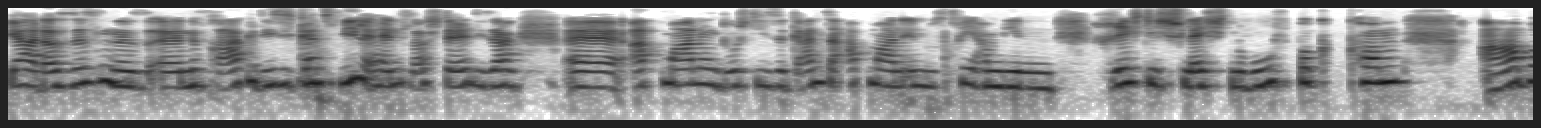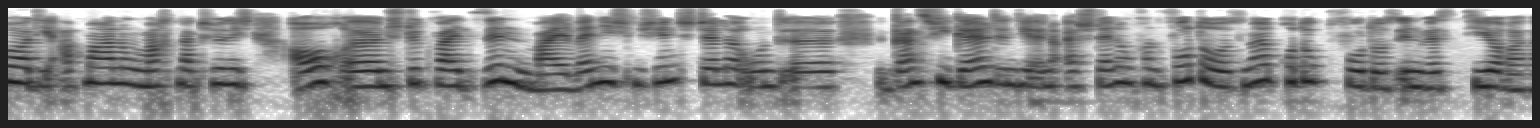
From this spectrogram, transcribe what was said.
Ja, das ist eine, äh, eine Frage, die sich ganz viele Händler stellen. Die sagen, äh, Abmahnung durch diese ganze Abmahnindustrie haben die einen richtig schlechten Ruf bekommen. Aber die Abmahnung macht natürlich auch äh, ein Stück weit Sinn, weil wenn ich mich hinstelle und äh, ganz viel Geld in die Erstellung von Fotos, ne, Produktfotos investiere,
